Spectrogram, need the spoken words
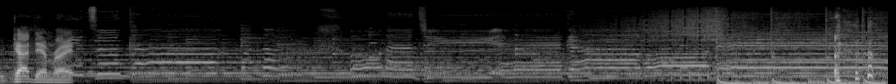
You're goddamn right.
